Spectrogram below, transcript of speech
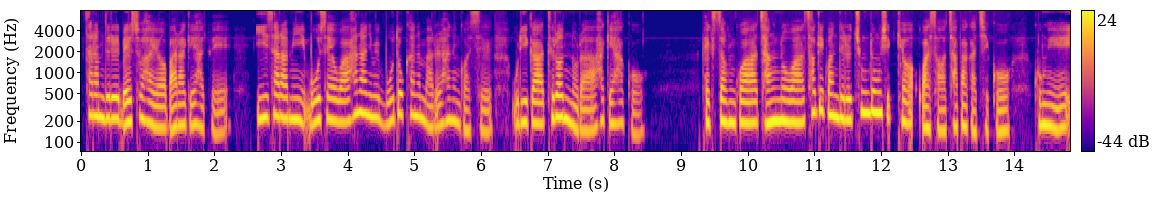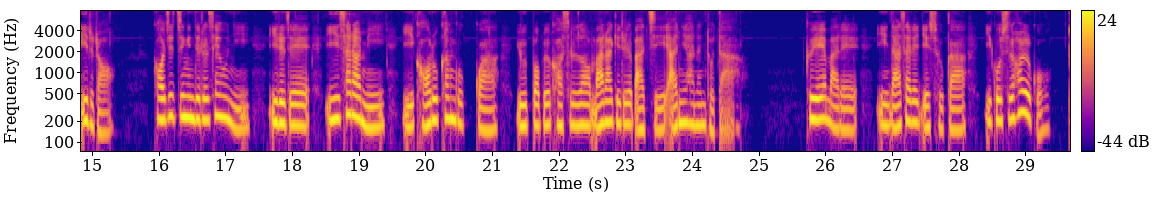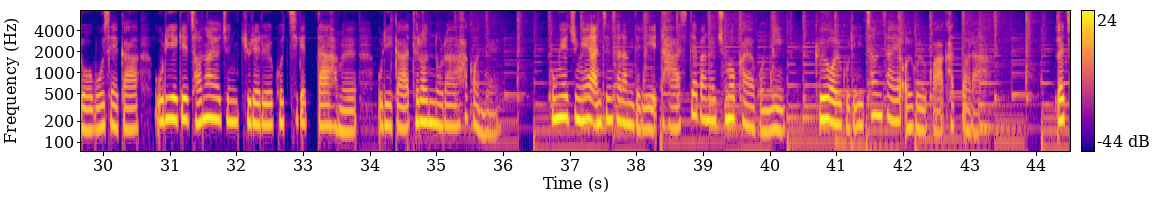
사람들을 매수하여 말하게 하되 이 사람이 모세와 하나님을 모독하는 말을 하는 것을 우리가 들었노라 하게 하고 백성과 장로와 서기관들을 충동시켜 와서 잡아가지고 공회에 이르러 거짓 증인들을 세우니 이르되 이 사람이 이 거룩한 곳과 율법을 거슬러 말하기를 맞이 아니하는도다. 그의 말에 이 나사렛 예수가 이곳을 헐고 또 모세가 우리에게 전하여 준 규례를 고치겠다 함을 우리가 들었노라 하거늘 공회 중에 앉은 사람들이 다 스테반을 주목하여 보니 그 얼굴이 천사의 얼굴과 같더라.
